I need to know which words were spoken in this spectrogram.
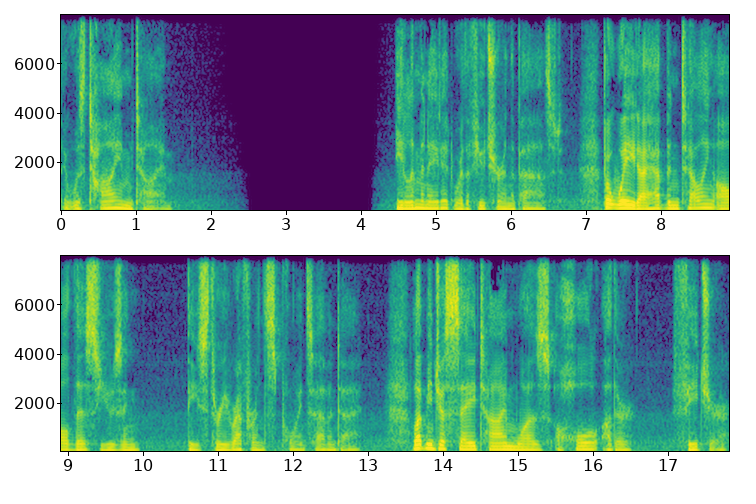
It was time time. Eliminated were the future and the past. But wait, I have been telling all this using these three reference points, haven't I? Let me just say time was a whole other feature,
